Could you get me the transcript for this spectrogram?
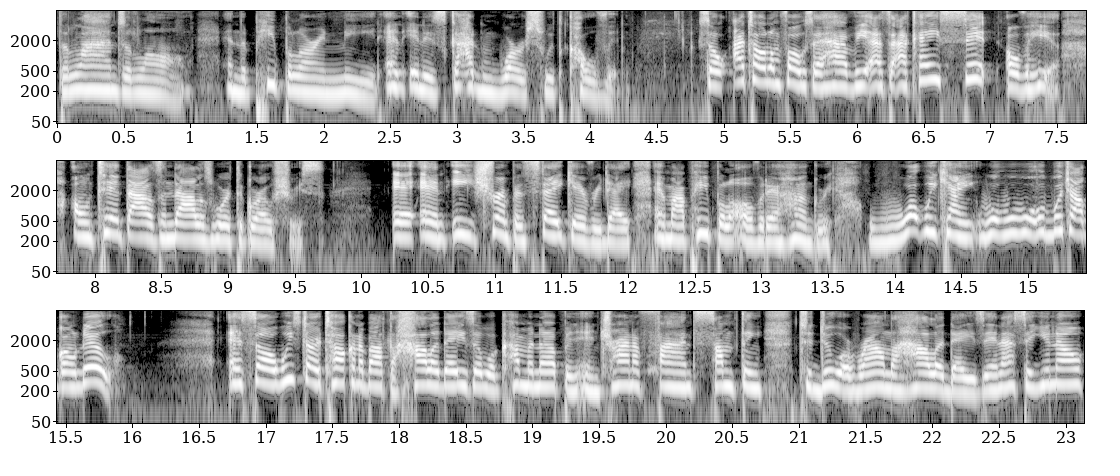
the lines are long and the people are in need. And it has gotten worse with COVID. So I told them folks at Hy-Vee, I said, I can't sit over here on $10,000 worth of groceries. And, and, eat shrimp and steak every day, and my people are over there hungry. What we can't, what, what, what y'all gonna do? And so we started talking about the holidays that were coming up and, and, trying to find something to do around the holidays. And I said, you know,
